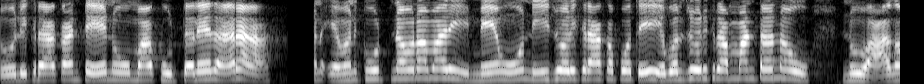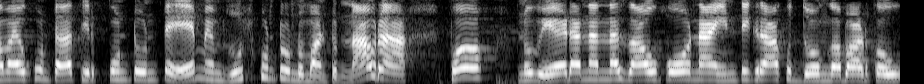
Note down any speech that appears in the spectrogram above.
జోలికి రాకంటే నువ్వు మాకు కుట్టలేదారా ఎవరికి కుట్టినవురా మరి? మేము నీ జోలికి రాకపోతే ఎవరి జోలికి రమ్మంటున్నావు? నువ్వు ఆగమవుకుంటా తిరుక్కుంటుంటే మేము చూసుకుంటుండమంటున్నావురా పో నువ్వు ఏడనన్నా జావు పో నా ఇంటికి రాకు దొంగ పాడుకోవు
